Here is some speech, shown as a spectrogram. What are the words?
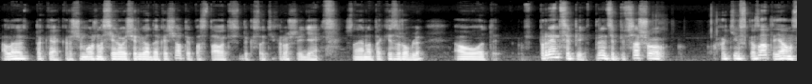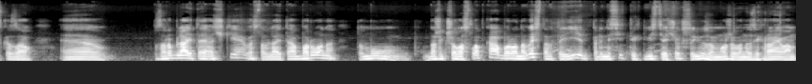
Але таке, коротше, можна сірого черв'я докачати, поставити сюди, кстати, хороша ідея. Що, мабуть, так і зроблю. От, в принципі, в принципі, все, що хотів сказати, я вам сказав. Е, заробляйте очки, виставляйте оборону. Тому, навіть якщо у вас слабка оборона, виставте і принесіть тих 200 очок Союзу, може вона зіграє вам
